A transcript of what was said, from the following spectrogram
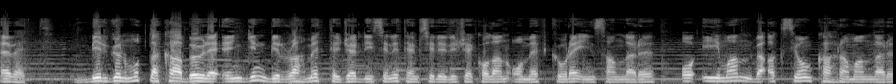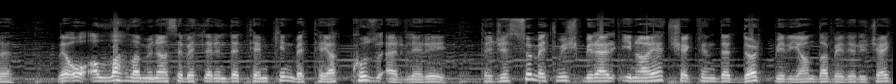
Evet, bir gün mutlaka böyle engin bir rahmet tecellisini temsil edecek olan o mefkure insanları, o iman ve aksiyon kahramanları ve o Allah'la münasebetlerinde temkin ve teyakkuz erleri, tecessüm etmiş birer inayet şeklinde dört bir yanda belirecek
